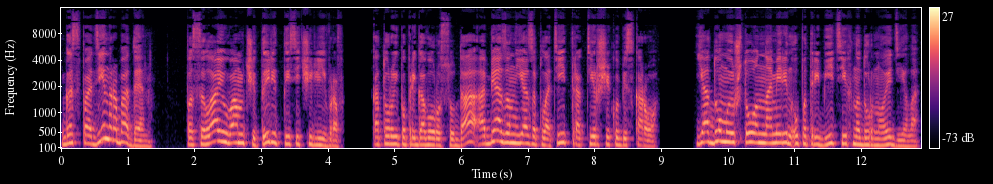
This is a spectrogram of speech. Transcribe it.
«Господин Рабаден, посылаю вам четыре тысячи ливров, которые по приговору суда обязан я заплатить трактирщику Бескоро. Я думаю, что он намерен употребить их на дурное дело.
